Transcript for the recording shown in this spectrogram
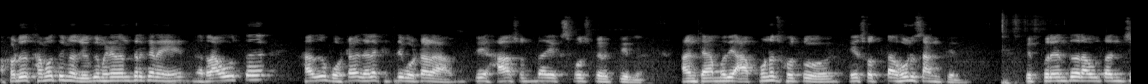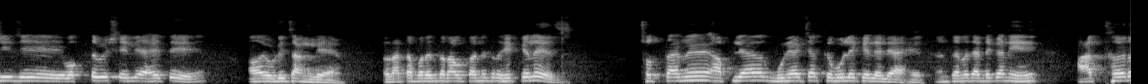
आपण जर तुम्ही अजून एक दोन महिन्यानंतर का नाही राऊत हा जो घोटाळा झाला खिचडी घोटाळा ते हा सुद्धा एक्सपोज करतील. आणि त्यामध्ये आपणच होतो हे स्वतःहून सांगतील. तिथपर्यंत राऊतांची जे वक्तव्य शैली आहे ते एवढी चांगली आहे. तर आतापर्यंत राऊतांनी तर हे केलेच स्वतःने आपल्या गुन्ह्याच्या कबुले केलेल्या आहेत. आणि त्यांना त्या ठिकाणी आथर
